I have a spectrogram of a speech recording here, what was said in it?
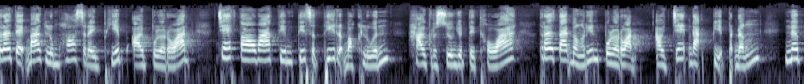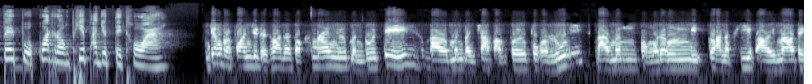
ត្រូវតែបើកលំហសេរីភាពឲ្យពលរដ្ឋចេះតវ៉ាទាមទារសិទ្ធិរបស់ខ្លួន ហើយក្រសួងយុតិធធត្រូវតែបង្រៀនពលរដ្ឋឲ្យចេះដាក់ពាក្យប្តឹង នៅពេលពួកគាត់រងភាពអយុត្តិធម៌ អញ្ចឹងប្រព័ន្ធយុទ្ធសាស្ត្រនៅស្រុកខ្មែរងើបមិនរួចទេបើមិនបញ្ចប់អំពើពុករលួយបើមិនពង្រឹងនីតិរដ្ឋភាពឲ្យមកទៅ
